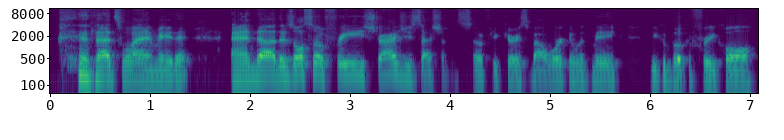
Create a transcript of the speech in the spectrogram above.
That's why I made it. And uh, there's also free strategy sessions. So if you're curious about working with me, you could book a free call.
